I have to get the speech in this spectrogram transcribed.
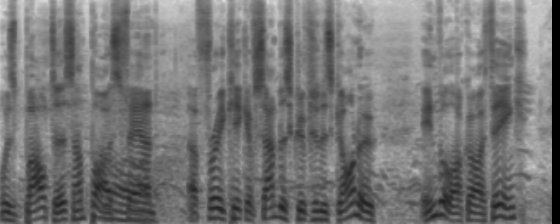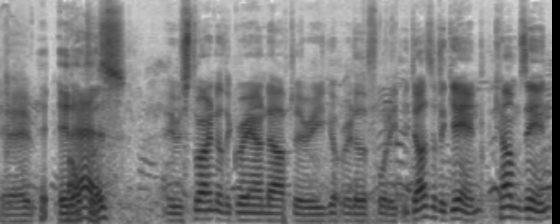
was Baltus. Umpires oh. found a free kick of some description. It's gone to Inverloch, I think. Yeah, It has. He was thrown to the ground after he got rid of the footy. He does it again. Comes in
